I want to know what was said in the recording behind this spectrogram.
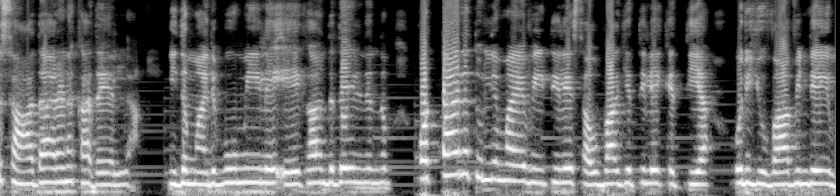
സാധാരണ കഥയല്ല. ഇത് മരുഭൂമിയിലെ ഏകാന്തതയിൽ നിന്നും കൊട്ടാര തുല്യമായ വീട്ടിലെ സൗഭാഗ്യത്തിലേക്ക് എത്തിയ ഒരു യുവാവിന്റെയും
